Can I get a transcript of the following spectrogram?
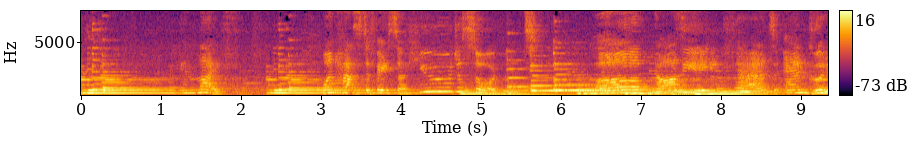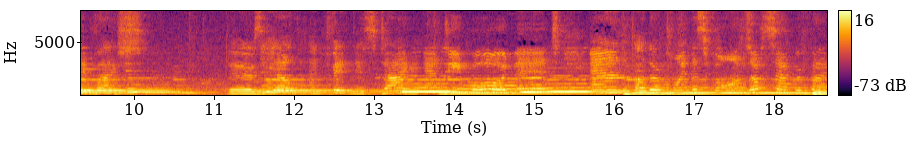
In life, one has to face a huge assortment of nauseating fads and good advice. There's health and fitness, diet and deportment, and other pointless forms of sacrifice.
